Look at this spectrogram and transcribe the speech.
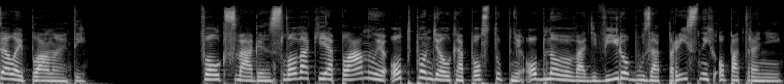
celej planéty. Volkswagen Slovakia plánuje od pondelka postupne obnovovať výrobu za prísnych opatrení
